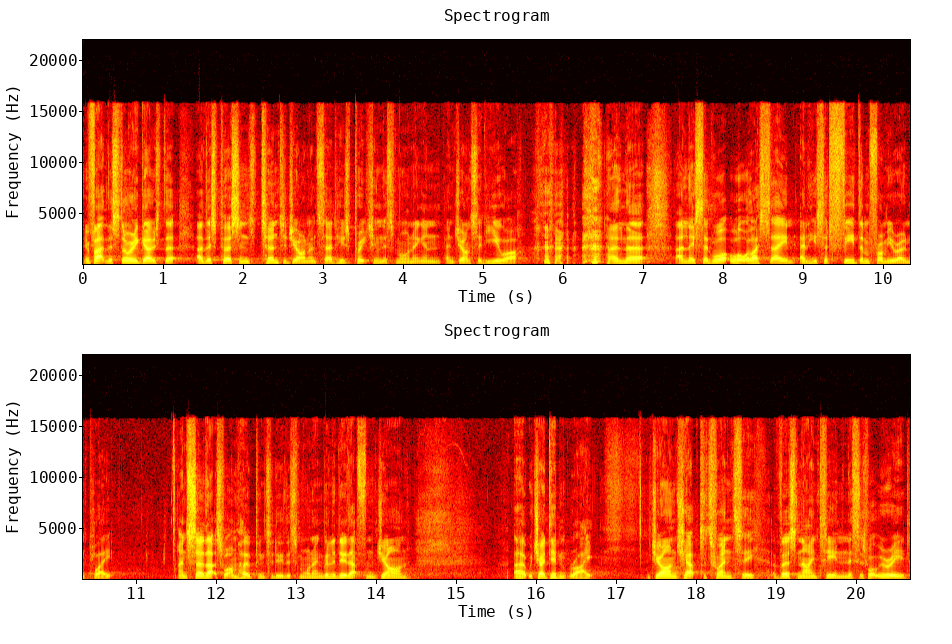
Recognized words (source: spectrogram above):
In fact, the story goes that uh, this person turned to John and said, Who's preaching this morning? And, and John said, You are. and, uh, and they said, what, what will I say? And he said, Feed them from your own plate. And so that's what I'm hoping to do this morning. I'm going to do that from John, uh, which I didn't write. John chapter 20, verse 19, and this is what we read.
